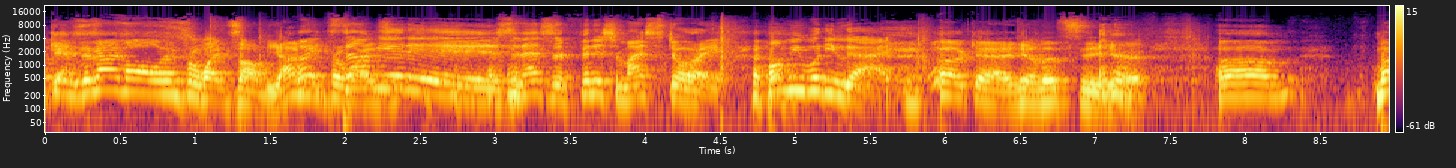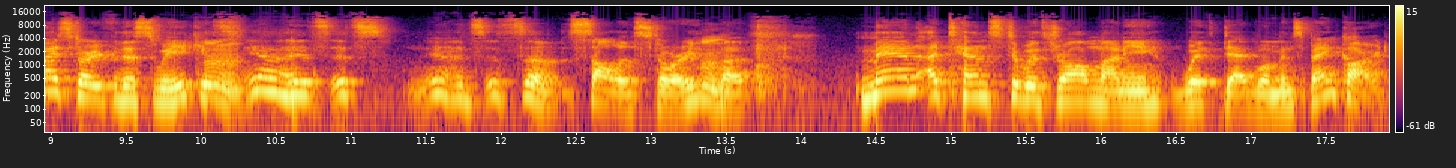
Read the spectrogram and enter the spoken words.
Okay, Yes. then I'm all in for White Zombie. I'm in White for Zombie White it is, and that's the finish of my story. Homie, what do you got? Okay, here, let's see here. Um, my story for this week is Hmm. yeah, it's it's yeah, it's it's a solid story. Hmm. But man attempts to withdraw money with dead woman's bank card.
